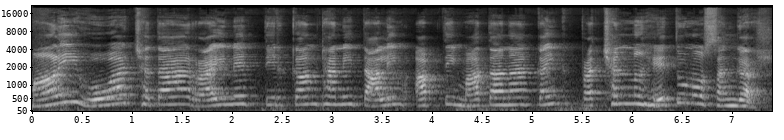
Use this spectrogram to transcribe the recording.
માળી હોવા છતાં રાયને તીરકામઠાની તાલીમ આપતી માતાના કંઈક પ્રચ્છન્ન હેતુનો સંઘર્ષ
